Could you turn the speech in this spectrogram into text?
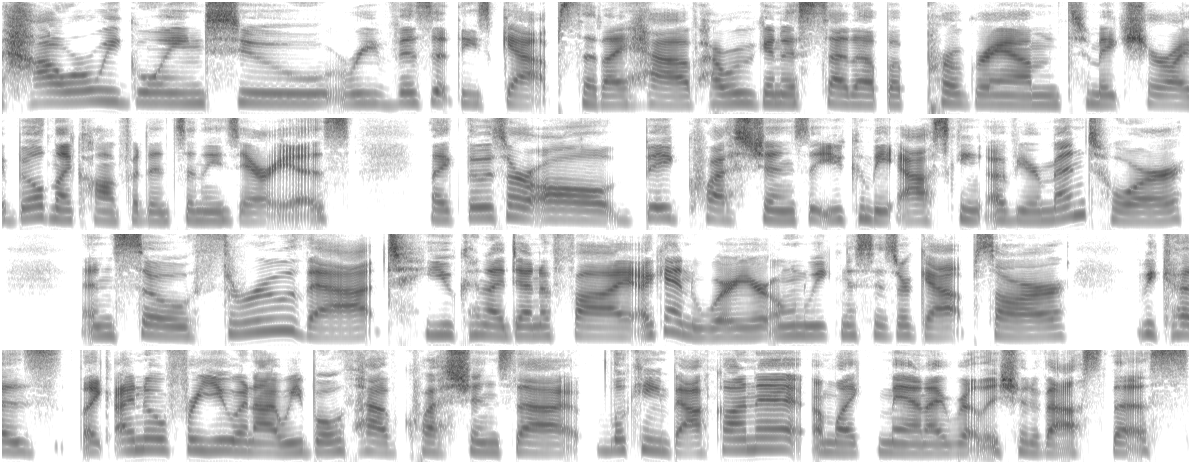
How are we going to revisit these gaps that i have? How are we going to set up a program to make sure i build my confidence in these areas? Like those are all big questions that you can be asking of your mentor and so through that you can identify again where your own weaknesses or gaps are because like I know for you and I we both have questions that looking back on it I'm like man I really should have asked this.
